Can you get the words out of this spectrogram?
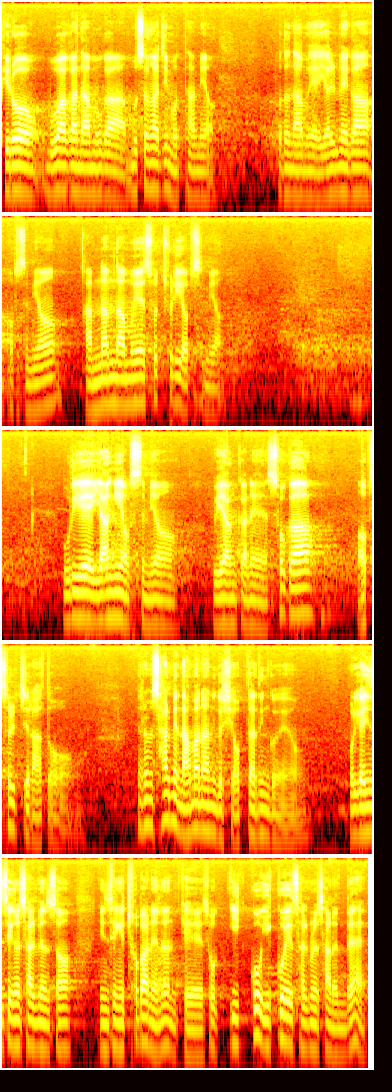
비록 무화과 나무가 무성하지 못하며 포도나무에 열매가 없으며 감람나무에 소출이 없으며 우리의 양이 없으며 외양간에 소가 없을지라도 여러분 삶에 하는 것이 없다는 거예요. 우리가 인생을 살면서 인생의 초반에는 계속 잊고 잊고의 삶을 사는데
